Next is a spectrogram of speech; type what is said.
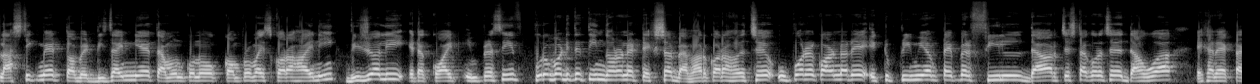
প্লাস্টিক মেড তবে ডিজাইন নিয়ে তেমন কোনো কম্প্রোমাইজ করা হয়নি। ভিজুয়ালি এটা কোয়াইট ইমপ্রেসিভ পুরো বডিতে তিন ধরনের টেক্সচার ব্যবহার করা হয়েছে। উপরের কর্নারে একটু প্রিমিয়াম টাইপের ফিল দেওয়ার চেষ্টা করেছে ডাহুয়া এখানে একটা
